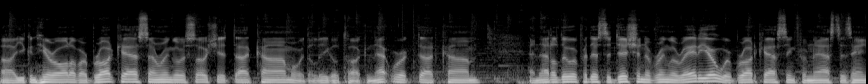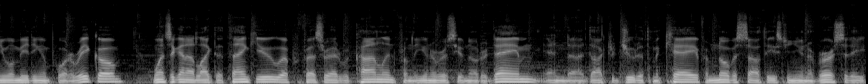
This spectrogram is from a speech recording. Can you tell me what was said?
Uh, you can hear all of our broadcasts on ringlerassociate.com or the legaltalknetwork.com. And that'll do it for this edition of Ringler Radio. We're broadcasting from NASTA's annual meeting in Puerto Rico. Once again, I'd like to thank you, uh, Professor Edward Conlon from the University of Notre Dame and uh, Dr. Judith McKay from Nova Southeastern University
